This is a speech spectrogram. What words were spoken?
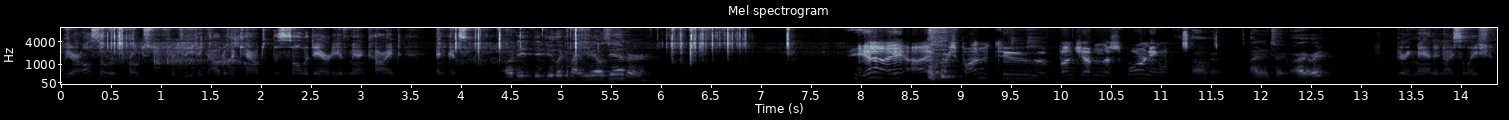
we are also reproached for leaving out of account the solidarity of mankind and cons- Oh, did, did you look at my emails yet or? Yeah, I, I responded to a bunch of them this morning. Oh, okay, I didn't check. All right, ready? considering man in isolation.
